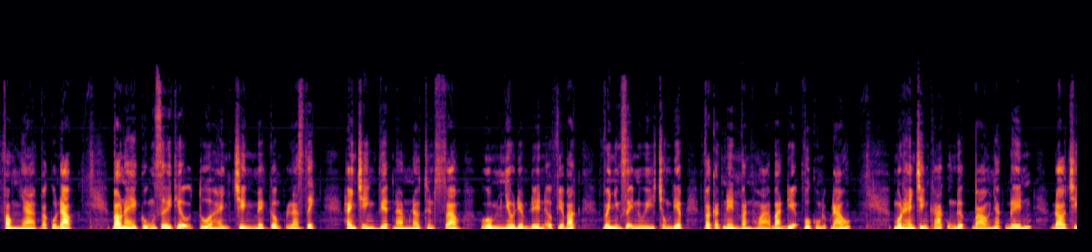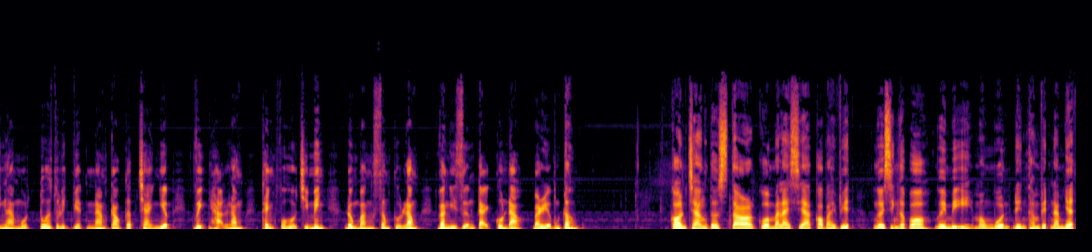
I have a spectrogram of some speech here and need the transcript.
Phong Nha và Côn Đảo. Báo này cũng giới thiệu tour hành trình Mekong Classic, hành trình Việt Nam Northern South gồm nhiều điểm đến ở phía Bắc với những dãy núi trùng điệp và các nền văn hóa bản địa vô cùng độc đáo. Một hành trình khác cũng được báo nhắc đến, đó chính là một tour du lịch Việt Nam cao cấp trải nghiệm Vịnh Hạ Long, thành phố Hồ Chí Minh, đồng bằng sông Cửu Long và nghỉ dưỡng tại Côn Đảo, Bà Rịa Vũng Tàu. Còn trang The Star của Malaysia có bài viết người Singapore, người Mỹ mong muốn đến thăm Việt Nam nhất.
